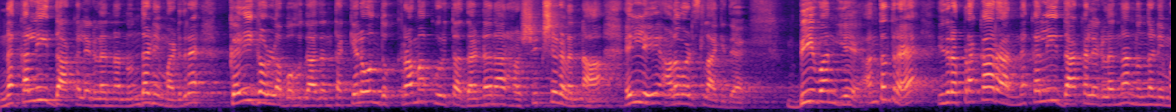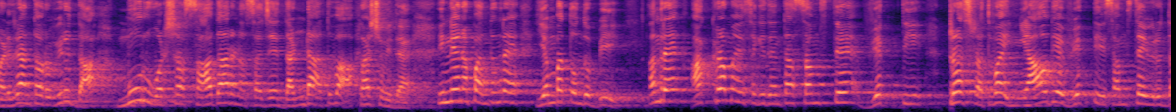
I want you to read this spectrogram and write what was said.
ನಕಲಿ ದಾಖಲೆಗಳನ್ನು ನೋಂದಣಿ ಮಾಡಿದರೆ ಕೈಗೊಳ್ಳಬಹುದಾದಂಥ ಕೆಲವೊಂದು ಕ್ರಮ ಕುರಿತ ದಂಡನಾರ್ಹ ಶಿಕ್ಷೆಗಳನ್ನು ಇಲ್ಲಿ ಅಳವಡಿಸಲಾಗಿದೆ. ಬಿ ಒನ್ ಎ ಅಂತಂದ್ರೆ ಇದರ ಪ್ರಕಾರ ನಕಲಿ ದಾಖಲೆಗಳನ್ನು ನೋಂದಣಿ ಮಾಡಿದರೆ ಅಂಥವ್ರ ವಿರುದ್ಧ ಮೂರು ವರ್ಷ ಸಾಧಾರಣ ಸಜೆ ದಂಡ ಅಥವಾ ಅವಕಾಶವಿದೆ. ಇನ್ನೇನಪ್ಪ ಅಂತಂದ್ರೆ ಎಂಬತ್ತೊಂದು ಬಿ ಅಂದ್ರೆ ಅಕ್ರಮ ಎಸಗಿದಂಥ ಸಂಸ್ಥೆ, ವ್ಯಕ್ತಿ, ಟ್ರಸ್ಟ್ ಅಥವಾ ಇನ್ಯಾವುದೇ ವ್ಯಕ್ತಿ ಸಂಸ್ಥೆ ವಿರುದ್ಧ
